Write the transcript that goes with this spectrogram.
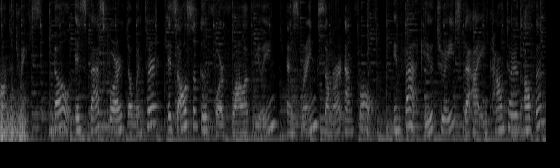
on the trees. Though it's best for the winter, it's also good for flower viewing in spring, summer, and fall. In fact, yew trees that I encountered often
